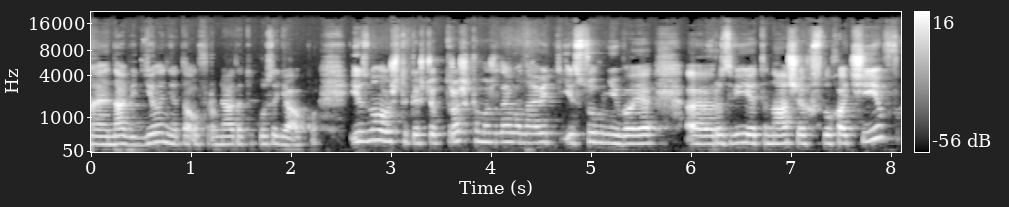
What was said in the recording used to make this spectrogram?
Е, на відділення та оформляти таку заявку. І знову ж таки, щоб трошки, можливо, навіть і сумніви е, розвіяти наших слухачів.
